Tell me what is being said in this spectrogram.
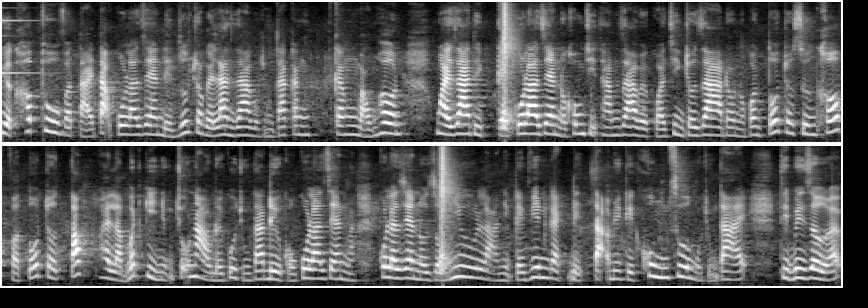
việc hấp thu và tái tạo collagen để giúp cho cái làn da của chúng ta căng căng bóng hơn. Ngoài ra thì cái collagen nó không chỉ tham gia về quá trình cho da đâu nó còn tốt cho xương khớp và tốt cho tóc hay là bất kỳ những chỗ nào đấy của chúng ta đều có collagen mà. Collagen nó giống như là những cái viên gạch để tạo nên cái khung xương của chúng ta ấy. Thì bây giờ ấy,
